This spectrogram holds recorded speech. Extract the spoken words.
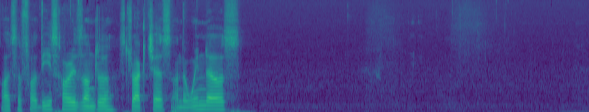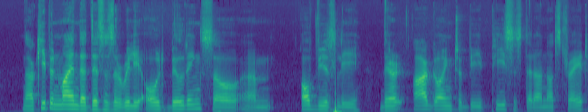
also for these horizontal structures on the windows. Now keep in mind that this is a really old building, so um, obviously there are going to be pieces that are not straight,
